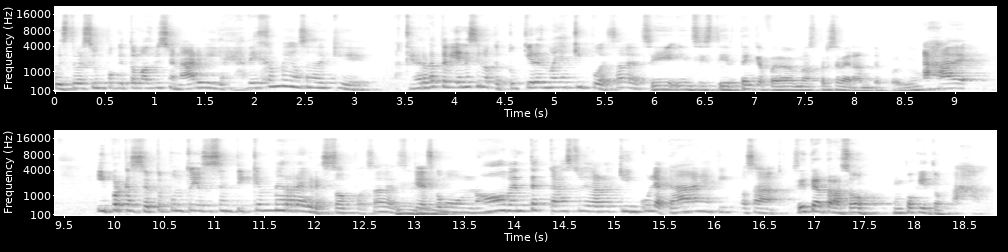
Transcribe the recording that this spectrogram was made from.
pudiste haber sido un poquito más visionario y ya, ya déjame, o sea, de que, ¿a qué verga te vienes si lo que tú quieres no hay aquí, pues, ¿sabes? Sí, insistirte en que fuera más perseverante, pues, ¿no? Ajá, de- y porque a cierto punto yo sí sentí que me regresó, pues, ¿sabes? Que es como, no, vente acá a estudiar aquí en Culiacán y aquí, o sea, Sí, te atrasó un poquito. ajá.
